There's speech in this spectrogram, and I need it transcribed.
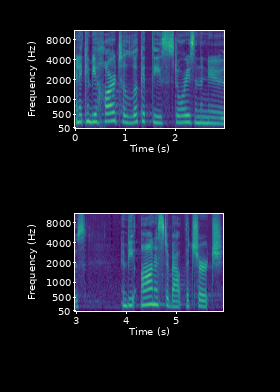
And it can be hard to look at these stories in the news and be honest about the church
